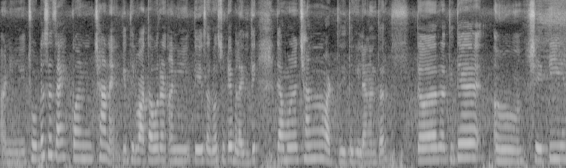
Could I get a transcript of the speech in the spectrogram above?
आणि छोटंसंच आहे पण छान आहे. तेथील वातावरण आणि ते सगळं सुटेबल आहे तिथे. त्यामुळं छान वाटतं तिथं गेल्यानंतर. तर तिथे शेती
